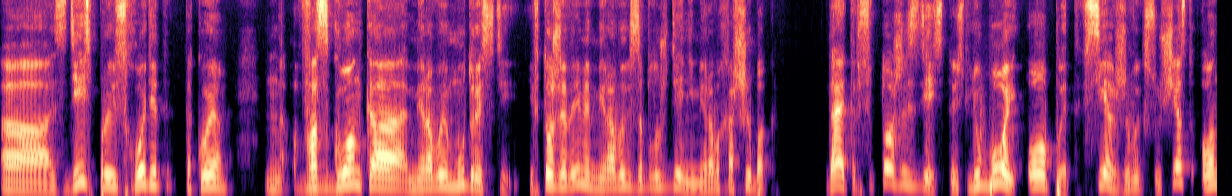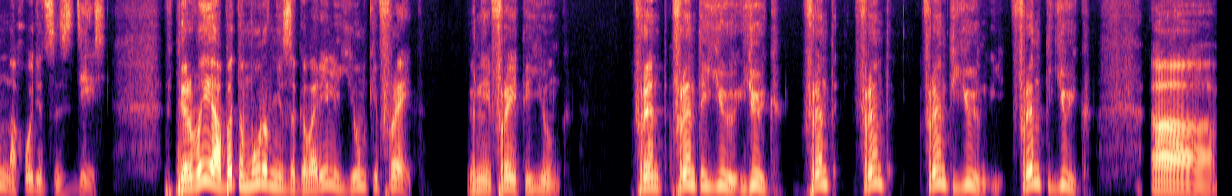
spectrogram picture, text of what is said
Э, здесь происходит такое возгонка мировой мудрости и в то же время мировых заблуждений, мировых ошибок. Да, это все тоже здесь. То есть любой опыт всех живых существ, он находится здесь. Впервые об этом уровне заговорили Юнг и Фрейд. Вернее, Фрейд и Юнг. Френд, Френд и Ю, Юйг. Френд, Френд, Френд, Юйг. Френд Юйг. А,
